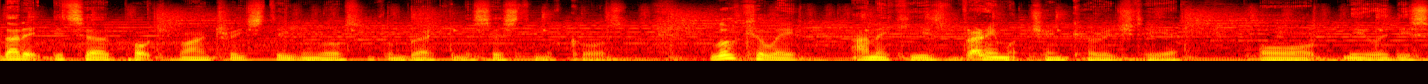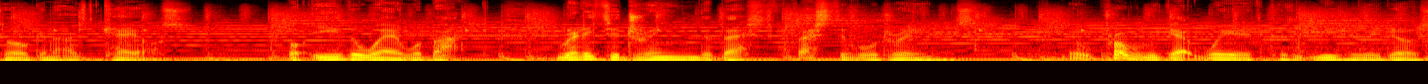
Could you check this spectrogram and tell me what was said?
that it deterred Porcupine Tree Steven Wilson from breaking the system, of course. Luckily, anarchy is very much encouraged here, or nearly disorganised chaos. But either way, we're back, ready to dream the best festival dreams. It'll probably get weird because it usually does.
